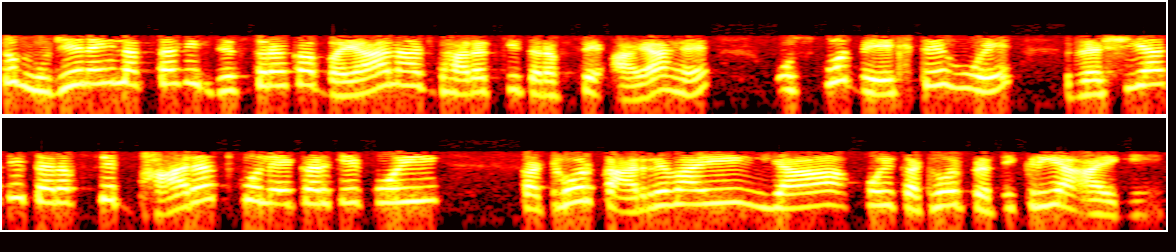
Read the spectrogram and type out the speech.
तो मुझे नहीं लगता कि जिस तरह का बयान आज भारत की तरफ़ से आया है उसको देखते हुए रशिया की तरफ़ से भारत को लेकर के कोई कठोर कार्रवाई या कोई कठोर प्रतिक्रिया आएगी।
